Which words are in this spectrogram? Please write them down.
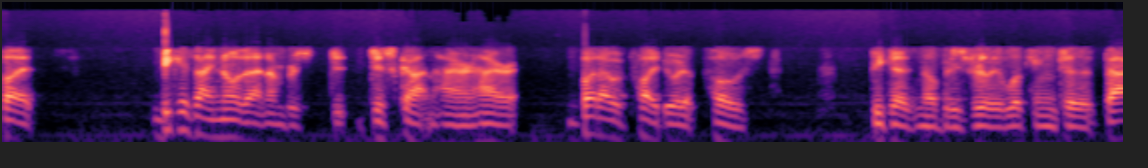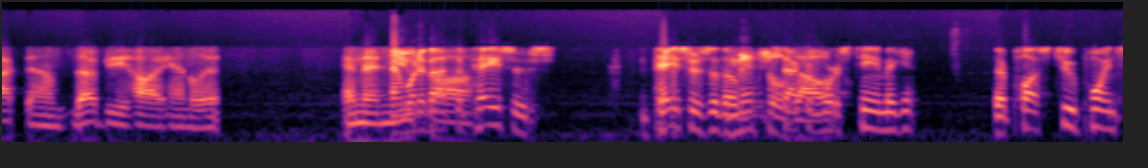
but because I know that number's just gotten higher and higher. But I would probably do it at post because nobody's really looking to back them. That would be how I handle it. And then and what about the Pacers? The Pacers are the Mitchell's second out. worst team again. They're plus two points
